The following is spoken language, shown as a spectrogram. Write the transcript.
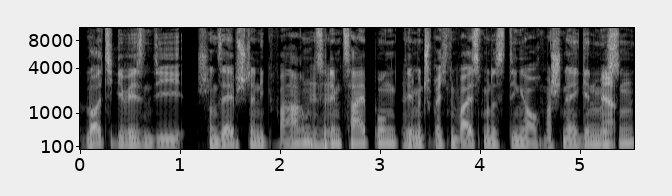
Leute gewesen, die schon selbstständig waren zu Mhm. dem Zeitpunkt. Mhm. Dementsprechend weiß man, dass Dinge auch mal schnell gehen Ja. müssen.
